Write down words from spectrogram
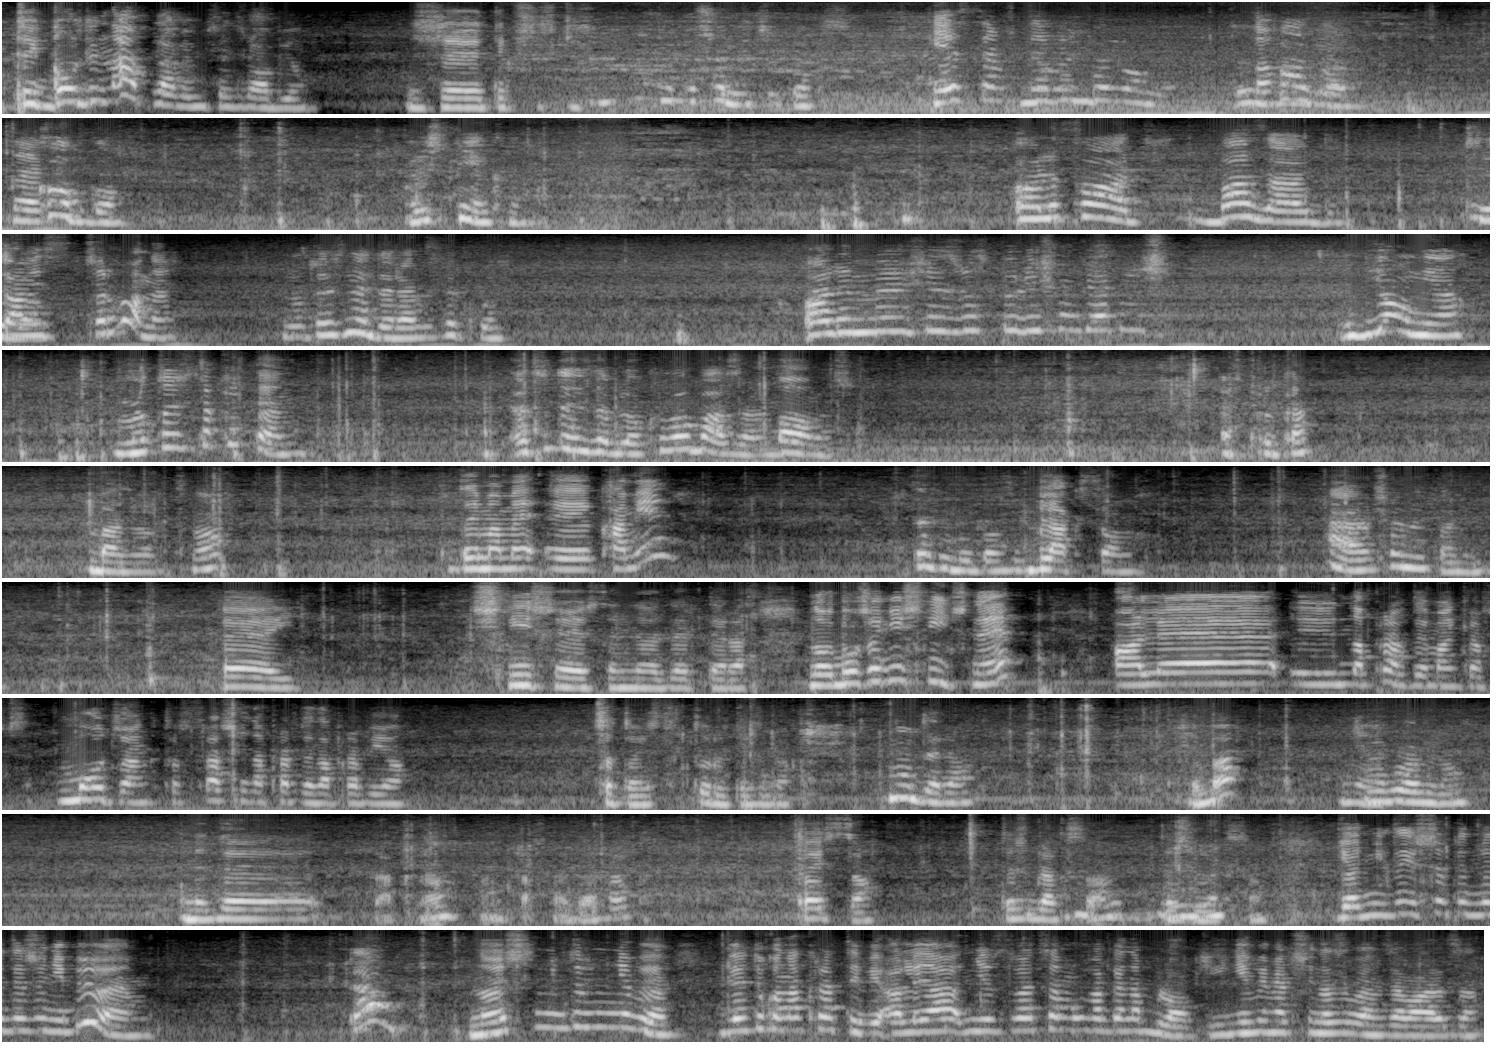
Ty Golden Apple bym się zrobił z tych wszystkich. Nie potrzebny ci koks. Jestem w tym... Nowym bojomie. To jest Nowym baza. bojomie. Tak. Kop go. Ale jest piękny. Ale fad. Bazalt. Ty tam jest czerwone. No to jest nether, zwykły. Ale my się rozpyliśmy w jakimś biomie. No to jest taki ten. A co to jest za blok? Chyba bazalt. O. F3. Bazalt, no. Tutaj mamy y, kamień? To chyba bazalt. Blackstone. A, czarny kamień. Ej. Śliczny jest ten nether teraz. No może nie śliczny, ale y, naprawdę Minecraft. Mojang to strasznie naprawdę naprawiło. Co to jest? Który to jest blok? Nodera. Chyba? Nie. Na pewno. Nether... Tak, no. Minecraft nether, To jest co? To jest Blackstone? To jest Mhm. Blackstone. Ja nigdy jeszcze w tym netherze nie byłem. Tak. No jeszcze nigdy nie byłem. Byłem tylko na kreatywie, ale ja nie zwracam uwagi na bloki. Nie wiem jak się nazywają za bardzo.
